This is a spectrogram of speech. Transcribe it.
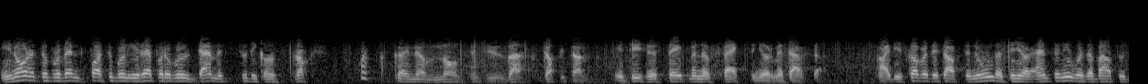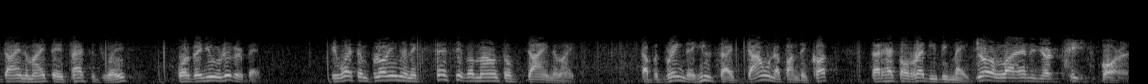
in order to prevent possible irreparable damage to the construction. What kind of nonsense is that, Capitan? It is a statement of fact, Senor Matarsa. I discovered this afternoon that Senor Anthony was about to dynamite a passageway for the new riverbed. He was employing an excessive amount of dynamite that would bring the hillside down upon the cut that has already been made. You're lying in your teeth, Boros.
